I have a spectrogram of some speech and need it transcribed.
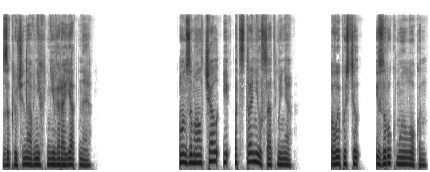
заключена в них невероятная. Он замолчал и отстранился от меня, выпустил из рук мой локон.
